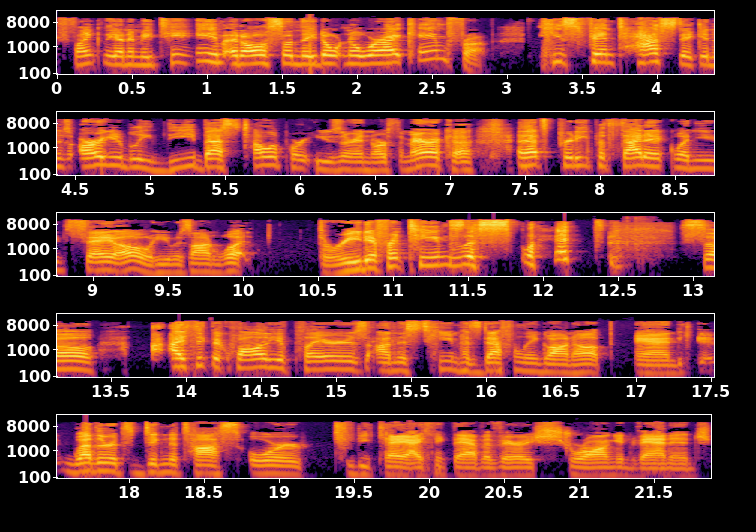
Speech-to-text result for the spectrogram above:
flank the enemy team, and all of a sudden they don't know where I came from. He's fantastic and is arguably the best teleport user in North America, and that's pretty pathetic when you say, oh, he was on what, three different teams this split? So I think the quality of players on this team has definitely gone up, and whether it's Dignitas or TDK, I think they have a very strong advantage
